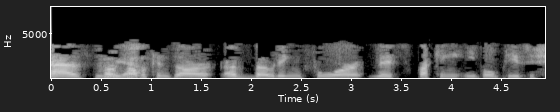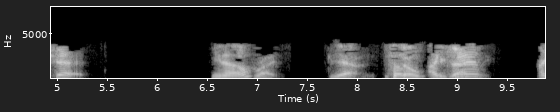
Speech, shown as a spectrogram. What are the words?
As the Oh, yeah. Republicans are of voting for this fucking evil piece of shit. You know? Right. Yeah. So, So, I exactly. can't I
